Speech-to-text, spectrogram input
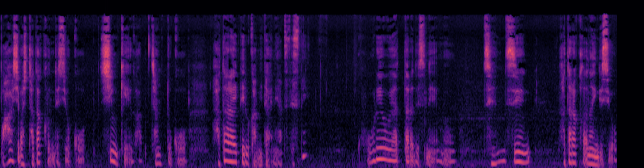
バシバシ叩くんですよこう神経がちゃんとこう働いてるかみたいなやつですね。これをやったらですねもう全然働かないんですよ。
